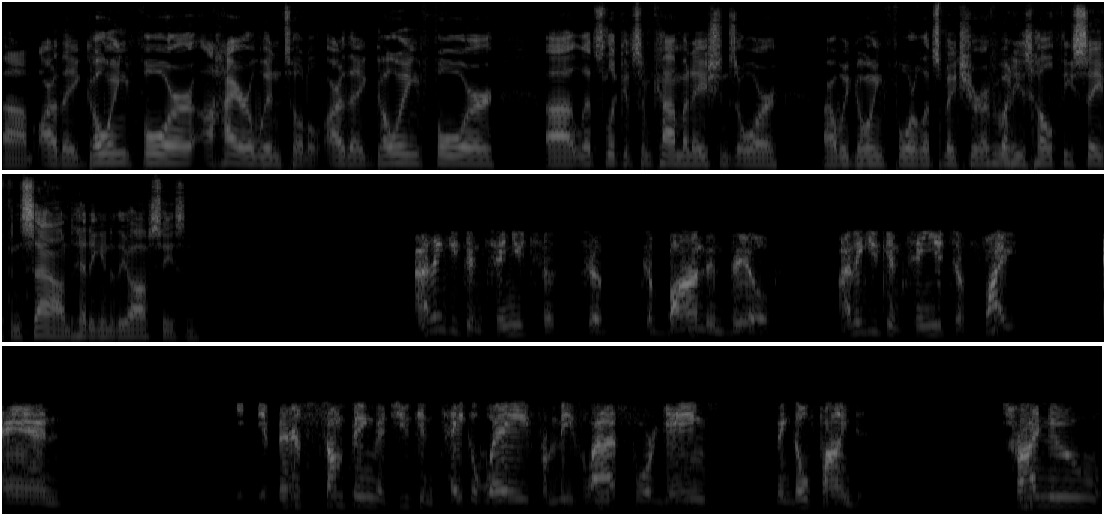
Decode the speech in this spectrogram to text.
Um, are they going for a higher win total? Are they going for uh, let's look at some combinations, or are we going for let's make sure everybody's healthy, safe, and sound heading into the off season? I think you continue to, to, to bond and build. I think you continue to fight, and if there's something that you can take away from these last four games, then go find it. Try new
